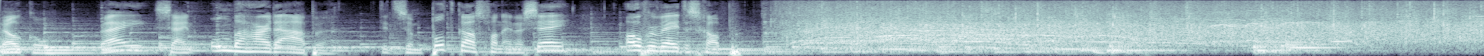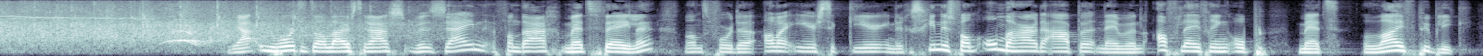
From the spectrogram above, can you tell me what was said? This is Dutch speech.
Welkom. Wij zijn Onbehaarde Apen. Dit is een podcast van NRC over wetenschap. Ja, u hoort het al, luisteraars. We zijn vandaag met velen. Want voor de allereerste keer in de geschiedenis van Onbehaarde Apen nemen we een aflevering op met live publiek.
